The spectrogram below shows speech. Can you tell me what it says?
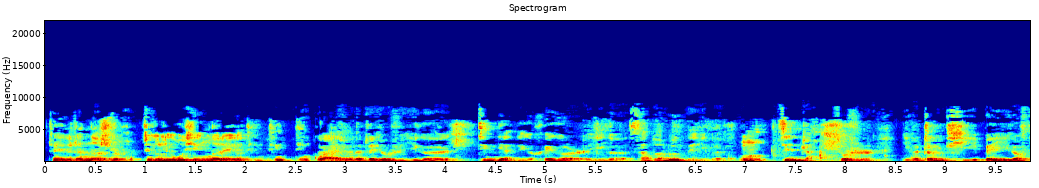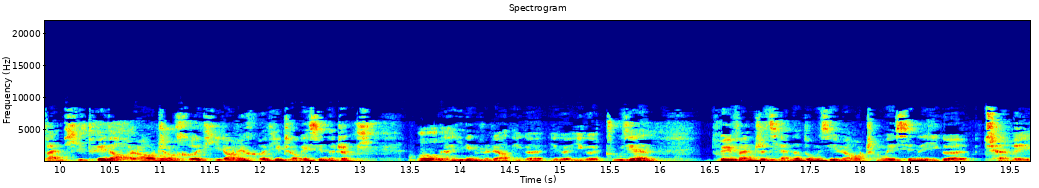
这个真的是这个流行的这个挺挺挺怪的。我觉得这就是一个经典的一个黑格尔的一个三段论的一个嗯进展，就是一个正题被一个反题推倒，然后成合题，然后这个合题成为新的正题。嗯它一定是这样的一个一个一个逐渐推翻之前的东西，然后成为新的一个权威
